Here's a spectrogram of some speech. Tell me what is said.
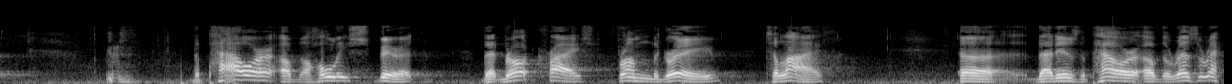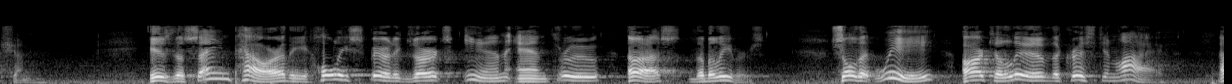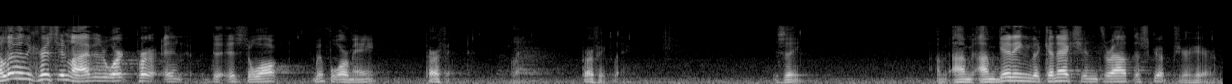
the power of the Holy Spirit that brought Christ from the grave to life, uh, that is the power of the resurrection, is the same power the Holy Spirit exerts in and through us, the believers, so that we are to live the Christian life. Now, living the Christian life is to work per, is to walk before me perfect, perfectly. You see, I'm, I'm I'm getting the connection throughout the Scripture here,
